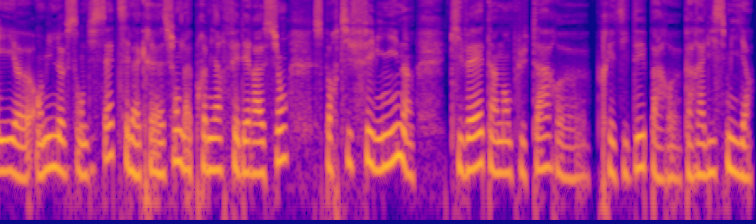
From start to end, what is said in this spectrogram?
Et euh, en 1917, c'est la création de la première fédération sportive féminine qui va être un an plus tard euh, présidée par, par Alice Mia.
